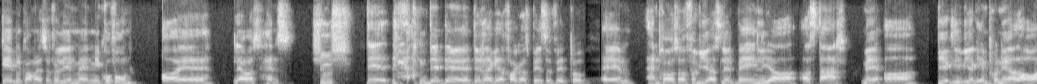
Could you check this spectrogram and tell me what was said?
Gable kommer selvfølgelig ind med en mikrofon, og øh, laver hans shoes. Det, det, det, det reagerede folk også pisse fedt på. Øhm, han prøver så at forvirre os lidt ved egentlig at, at starte med at virkelig virke imponeret over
